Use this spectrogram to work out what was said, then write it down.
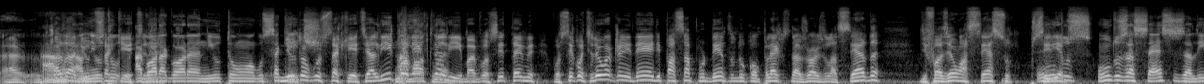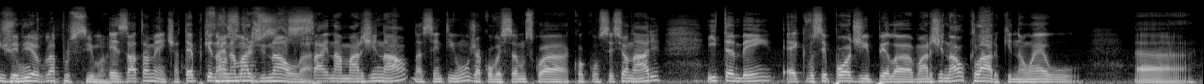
a, a, a Newton, Saquete, agora, né? agora Newton Augusto Saquete. Newton Augusto Saquete. Ali Na conecta rótula. ali, mas você, tem, você continua com aquela ideia de passar por dentro do complexo da Jorge Lacerda, de fazer um acesso. Seria, um, dos, um dos acessos ali seria junto. lá por cima. Exatamente. Até porque sai nós na marginal lá. Sai na marginal, na 101, já conversamos com a, com a concessionária. E também é que você pode ir pela marginal, claro que não é o. Uh,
